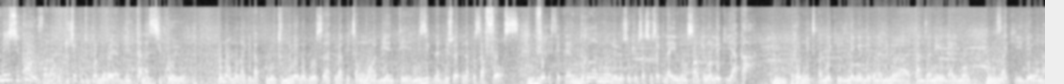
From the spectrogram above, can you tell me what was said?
mais sikoyo voilà kutu mpo moko ya bien tala sikoyo mpona omonaki bakulutu bino eno bosala mpe bapeti yango mwa ya bien te musique na biso ya mpe na posa force. Faire c'est un grand nom lelo soki osasosiaki na innocent keno leki yaka remix pandeki ndenge ndeko na bino ya tanzanie oyo diamond. Asalaki idée wana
